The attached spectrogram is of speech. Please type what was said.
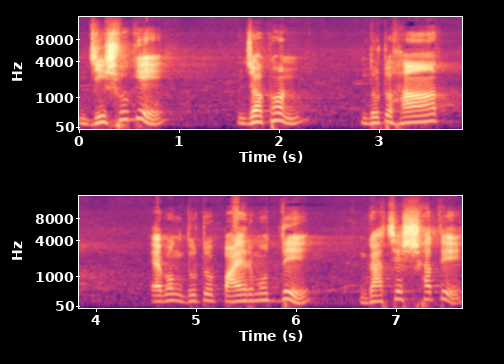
যিশুকে যখন দুটো হাত এবং দুটো পায়ের মধ্যে গাছের সাথে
